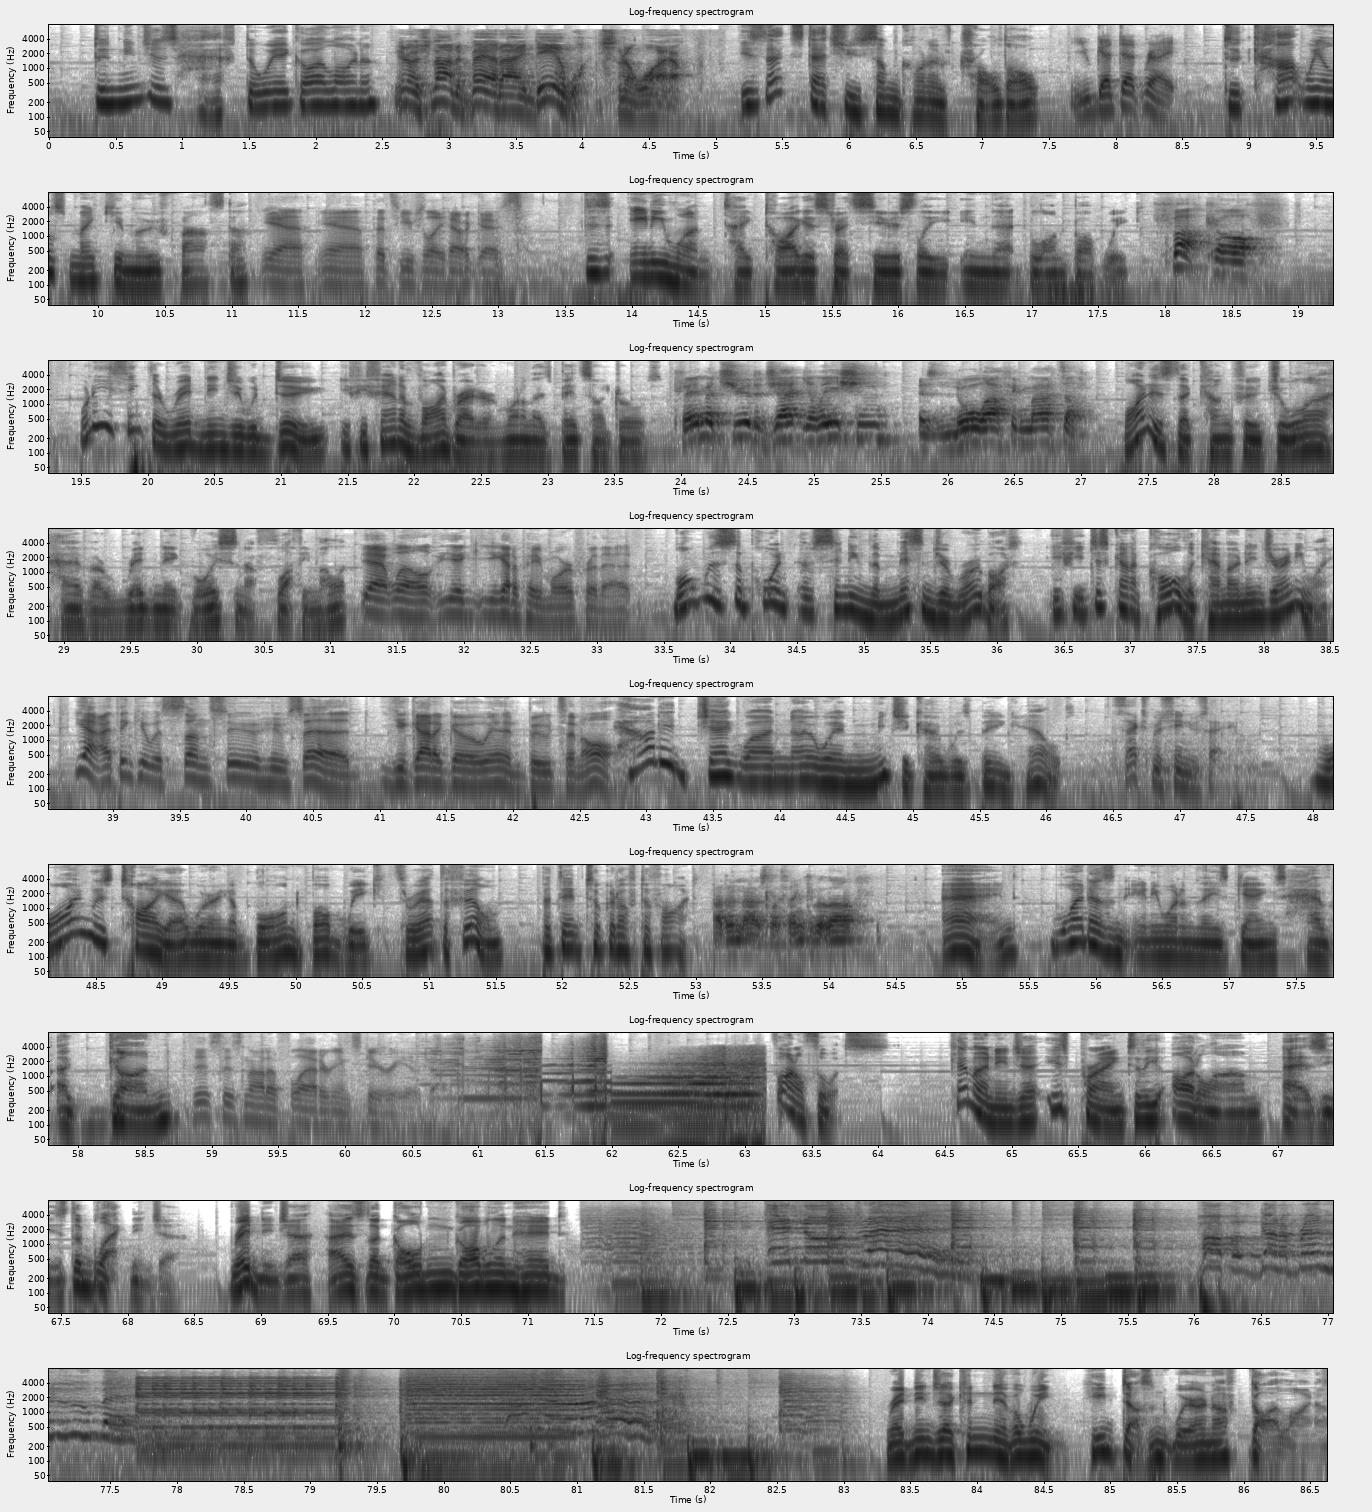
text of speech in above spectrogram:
Do ninjas have to wear guy liner? You know, it's not a bad idea once in a while. Is that statue some kind of troll doll? You get that right. Do cartwheels make you move faster? Yeah, yeah, that's usually how it goes. Does anyone take Tiger threat seriously in that blonde bob wig? Fuck off. What do you think the Red Ninja would do if he found a vibrator in one of those bedside drawers? Premature ejaculation is no laughing matter. Why does the Kung Fu jeweler have a redneck voice and a fluffy mullet? Yeah, well, you, you gotta pay more for that. What was the point of sending the messenger robot if you're just going to call the Camo Ninja anyway? Yeah, I think it was Sun Tzu who said, you gotta go in, boots and all. How did Jaguar know where Michiko was being held? Sex machine, you say? Why was Tiger wearing a blonde bob wig throughout the film, but then took it off to fight? I didn't actually think about that. And why doesn't anyone in these gangs have a gun? This is not a flattering stereotype. Final thoughts. Camo Ninja is praying to the idol arm, as is the Black Ninja. Red Ninja has the Golden Goblin head. Ain't no drag. Papa's got a brand new bag. Red Ninja can never win. He doesn't wear enough guy liner.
